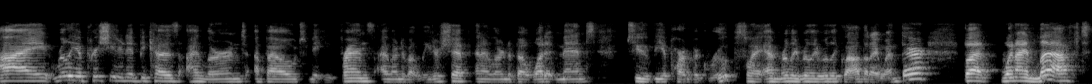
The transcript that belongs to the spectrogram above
I really appreciated it because I learned about making friends, I learned about leadership, and I learned about what it meant to be a part of a group. So I am really, really, really glad that I went there. But when I left,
